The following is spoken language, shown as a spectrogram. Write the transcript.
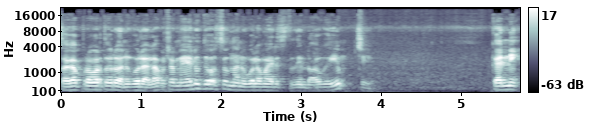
സഹപ്രവർത്തകരും അനുകൂലമല്ല. പക്ഷെ മേലുദ്യോഗസ്ഥന് അനുകൂലമായൊരു സ്ഥിതി ഉണ്ടാവുകയും ചെയ്യും. കന്നി.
